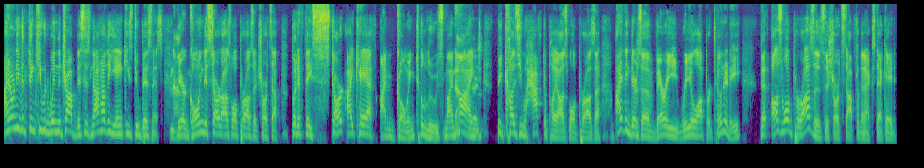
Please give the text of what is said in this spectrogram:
I don't even think he would win the job. This is not how the Yankees do business. No. They're going to start Oswald Peraza at shortstop, but if they start IKF, I'm going to lose my No, mind because you have to play Oswald Peraza. I think there's a very real opportunity that Oswald Peraza is the shortstop for the next decade,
